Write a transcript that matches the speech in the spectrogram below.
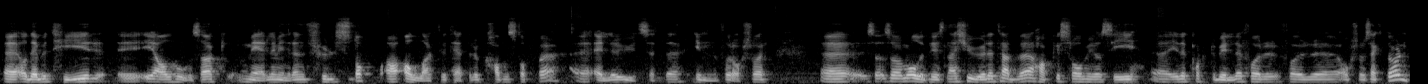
Og Det betyr i all hovedsak mer eller mindre en full stopp av alle aktiviteter du kan stoppe eller utsette innenfor offshore. Eh, så, om oljeprisen er 20 eller 30 har ikke så mye å si eh, i det korte bildet for, for eh, offshoresektoren.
